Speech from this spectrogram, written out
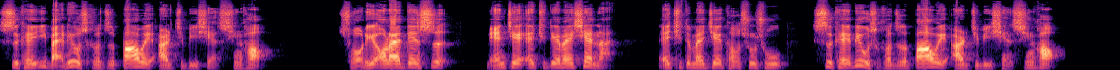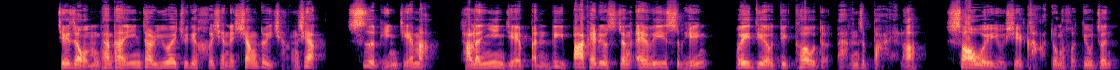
4K 160赫兹八位 RGB 显示信号。索尼 OLED 电视连接 HDMI 线缆，HDMI 接口输出 4K 60赫兹八位 RGB 显示信号。接着我们看看英特尔 UHD 核显的相对强项——视频解码，它能硬解本地 8K 60帧 AV 视频，Video Decode 百分之百了，稍微有些卡顿和丢帧。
